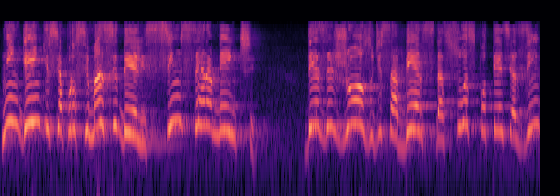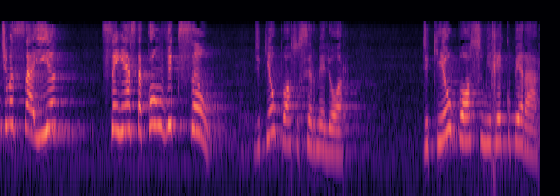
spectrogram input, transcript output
Ninguém que se aproximasse dele sinceramente desejoso de saber das suas potências íntimas, saía sem esta convicção de que eu posso ser melhor, de que eu posso me recuperar,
